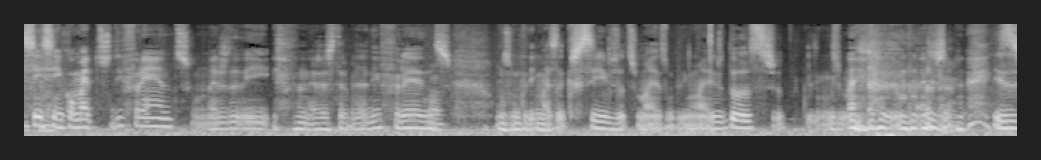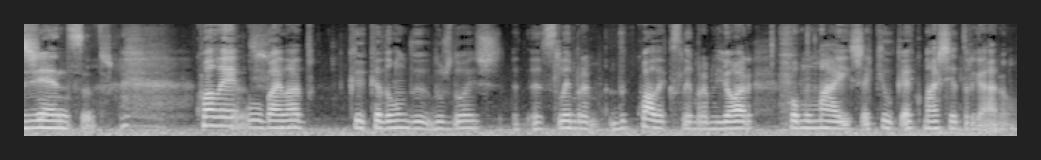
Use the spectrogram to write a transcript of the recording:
Sim, sim, com métodos diferentes, com maneiras de, maneiras de trabalhar diferentes, uns um bocadinho mais agressivos, outros mais um bocadinho mais doces, outros um mais, mais exigentes. Outros. qual é o bailado que cada um de, dos dois uh, se lembra de qual é que se lembra melhor como mais aquilo a que mais se entregaram.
